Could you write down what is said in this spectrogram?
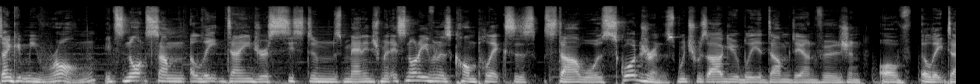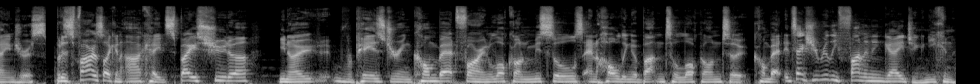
Don't get me wrong, it's not some Elite Dangerous systems management. It's not even as complex as Star Wars Squadrons, which was arguably a dumbed down version of Elite Dangerous. But as far as like an arcade space shooter, you know, repairs during combat, firing lock on missiles, and holding a button to lock on to combat. It's actually really fun and engaging, and you can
